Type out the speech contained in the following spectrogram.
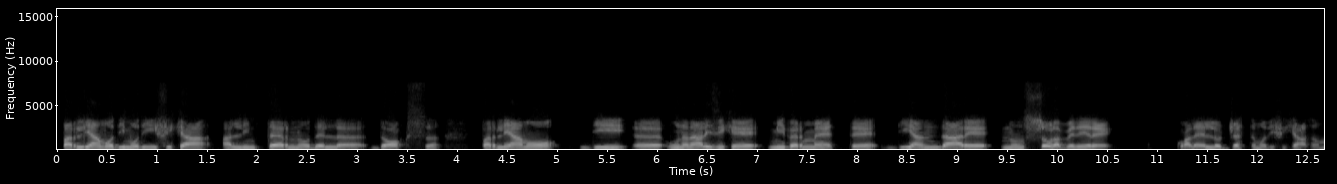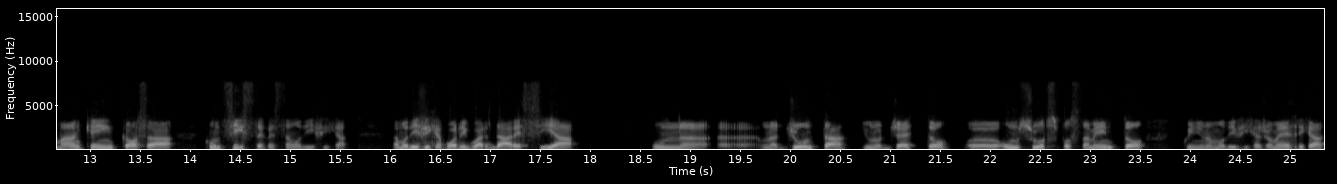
parliamo di modifica all'interno del docs, parliamo di eh, un'analisi che mi permette di andare non solo a vedere qual è l'oggetto modificato, ma anche in cosa consiste questa modifica. La modifica può riguardare sia un, eh, un'aggiunta di un oggetto, eh, un suo spostamento, quindi una modifica geometrica,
